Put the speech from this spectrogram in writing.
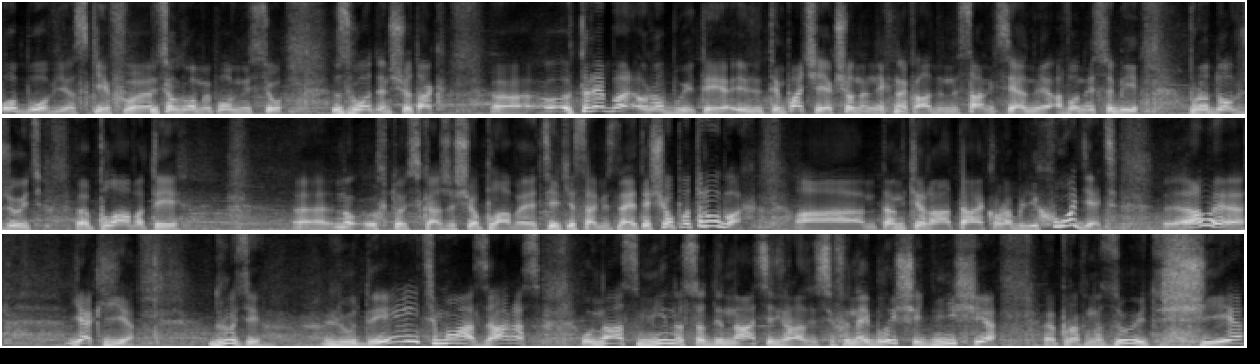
обов'язків. Е, Цілком і повністю згоден, що так е, треба робити. Тим паче, якщо на них накладені санкції, а вони- собі продовжують е, плавати. Е, Ну, хтось скаже, що плаває тільки самі знаєте, що по трубах, а танкера та кораблі ходять. Але як є. Друзі, людей тьма. Зараз у нас мінус 11 градусів. І найближчі дні ще е, прогнозують ще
